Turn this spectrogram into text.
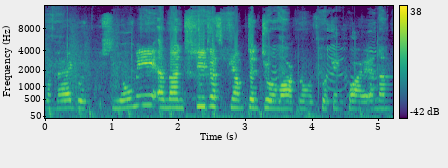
the Meg would heal me, and then she just jumped into a locker with quick and quiet, and then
